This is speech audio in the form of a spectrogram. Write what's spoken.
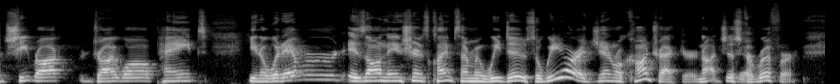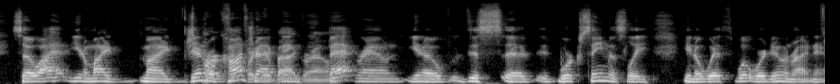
sheetrock, drywall, paint you know, whatever is on the insurance claim summary, we do. So we are a general contractor, not just yep. a roofer. So I, you know, my my general contracting background. background. you know, this uh, it works seamlessly, you know, with what we're doing right now.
